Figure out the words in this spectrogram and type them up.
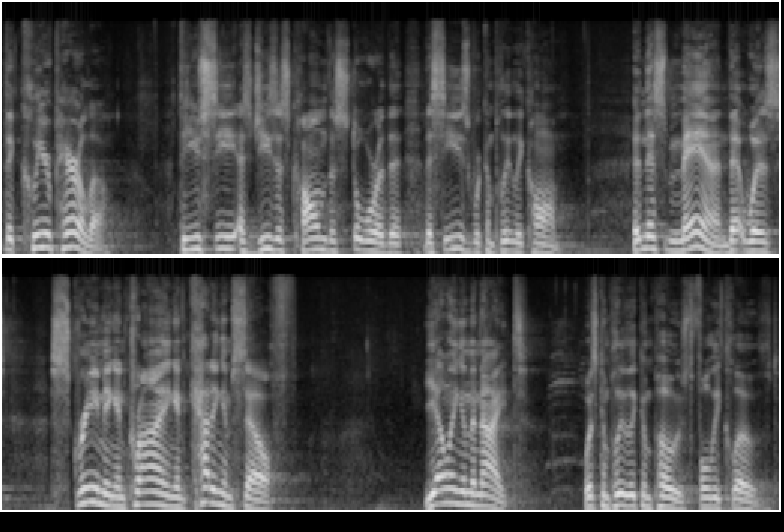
the clear parallel that you see as Jesus calmed the storm, the, the seas were completely calm. And this man that was screaming and crying and cutting himself, yelling in the night, was completely composed, fully clothed.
